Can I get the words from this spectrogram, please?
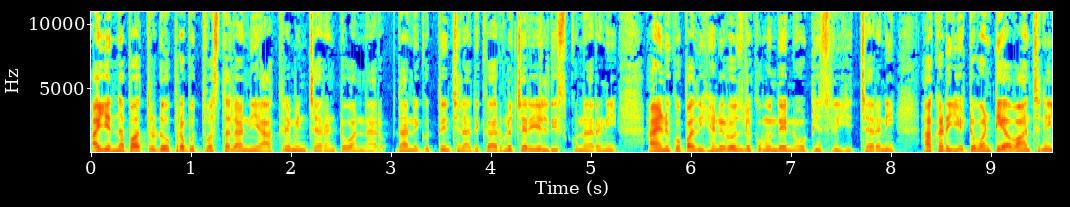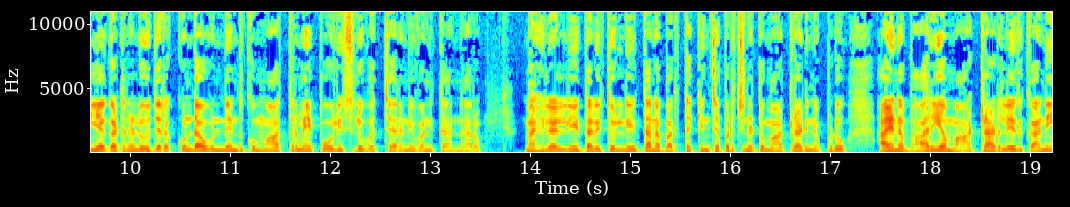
అయ్యన్న పాత్రుడు ప్రభుత్వ స్థలాన్ని ఆక్రమించారంటూ అన్నారు. దాన్ని గుర్తించిన అధికారులు చర్యలు తీసుకున్నారని ఆయనకు పదిహేను రోజులకు ముందే నోటీసులు ఇచ్చారని అక్కడ ఎటువంటి అవాంఛనీయ ఘటనలు జరగకుండా ఉండేందుకు మాత్రమే పోలీసులు వచ్చారని వనిత అన్నారు. మహిళల్ని దళితుల్ని తన భర్త కించపరిచినట్టు మాట్లాడినప్పుడు ఆయన భార్య మాట్లాడలేదు కానీ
